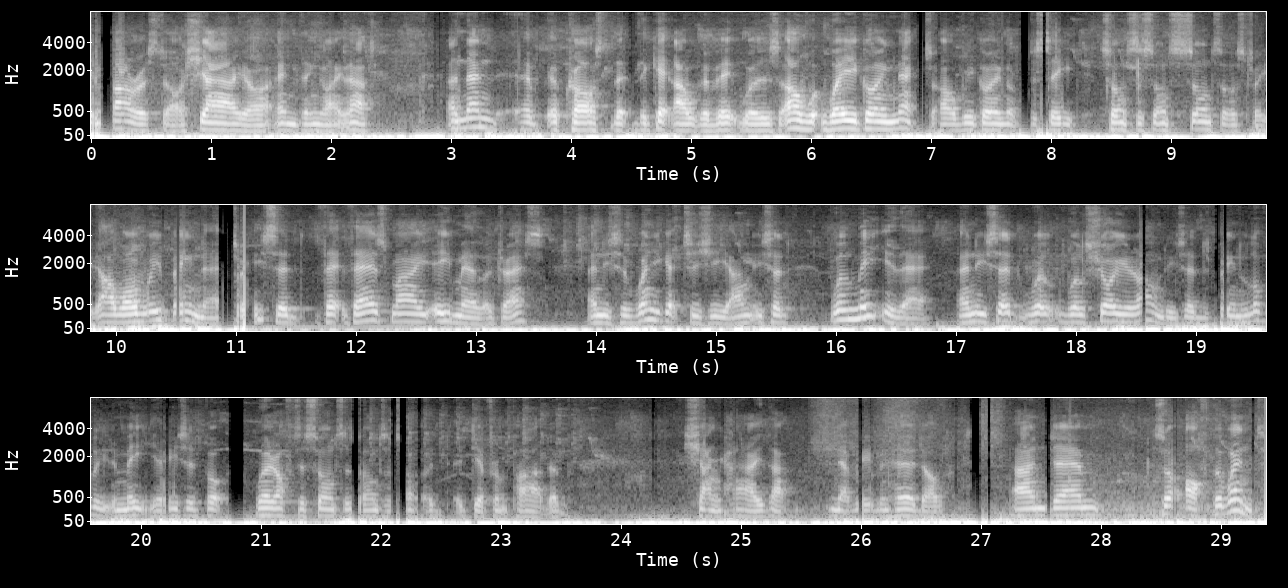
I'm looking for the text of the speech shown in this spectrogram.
embarrassed or shy or anything like that. And then of course the, the get out of it was oh where are you going next? Are we going up to see so and so so and so street? Oh well we've been there. So he said there's my email address. And he said when you get to Xi'an he said we'll meet you there. And he said we'll we'll show you around. He said it's been lovely to meet you. He said but we're off to so and so so and so a different part of Shanghai that never even heard of. And um, so off they went.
